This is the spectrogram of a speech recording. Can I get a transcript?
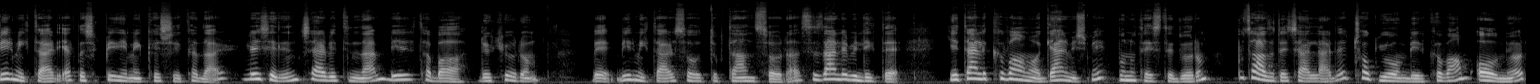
bir miktar yaklaşık bir yemek kaşığı kadar reçelin şerbetinden bir tabağa döküyorum ve bir miktar soğuttuktan sonra sizlerle birlikte yeterli kıvama gelmiş mi bunu test ediyorum. Bu tarz reçellerde çok yoğun bir kıvam olmuyor.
